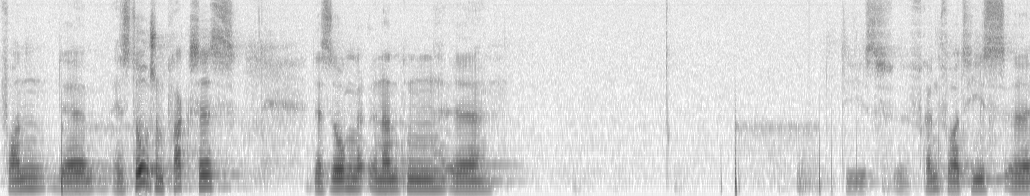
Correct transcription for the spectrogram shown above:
von der historischen Praxis des sogenannten, äh, dieses Fremdwort hieß äh,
